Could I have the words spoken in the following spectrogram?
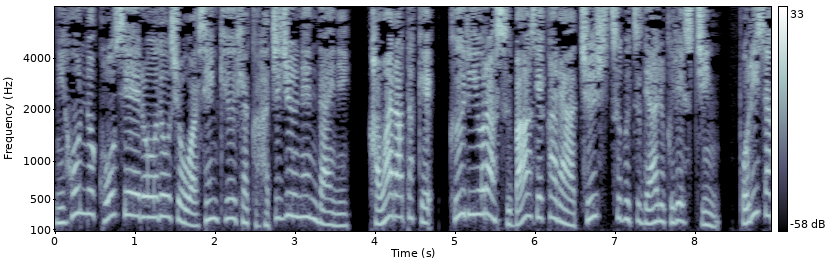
日本の厚生労働省は1980年代に、河原竹、クーリオラスバーセカラー抽出物であるクレスチン、ポリサッ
